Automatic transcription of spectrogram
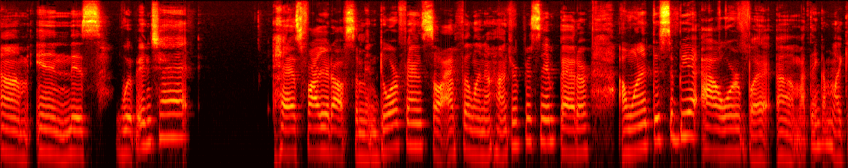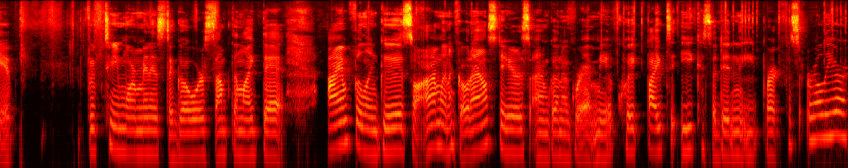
um, in this whipping chat has fired off some endorphins, so I'm feeling 100% better. I wanted this to be an hour, but um, I think I'm like at 15 more minutes to go or something like that. I am feeling good, so I'm to go downstairs. I'm to grab me a quick bite to eat because I didn't eat breakfast earlier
